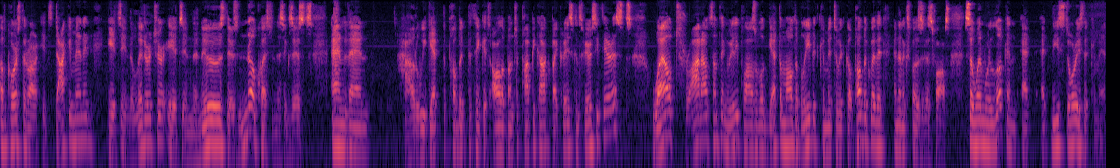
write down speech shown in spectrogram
Of course there are. It's documented. It's in the literature. It's in the news. There's no question this exists. And then how do we get the public to think it's all a bunch of poppycock by crazed conspiracy theorists? Well, trot out something really plausible, get them all to believe it, commit to it, go public with it, and then expose it as false. So when we're looking at, at these stories that come in,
